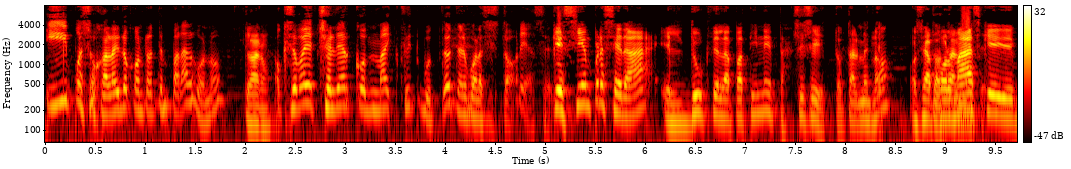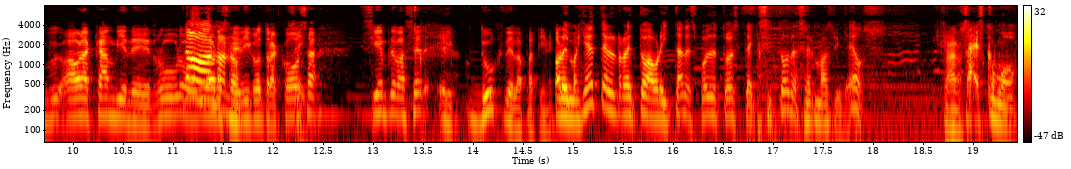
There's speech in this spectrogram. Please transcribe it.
Y pues ojalá y lo contraten para algo, ¿no? Claro. O que se vaya a chelear con Mike Fleetwood. Debe tener buenas historias. eh. Que siempre será el Duke de la patineta. Sí, sí, totalmente. ¿no? O sea, por más que ahora cambie de rubro, No, ahora no, se no. diga otra cosa, siempre va a ser el Duke de la patineta. Ahora imagínate el reto ahorita, después de todo este éxito, de hacer más videos. Claro. O sea, es como,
